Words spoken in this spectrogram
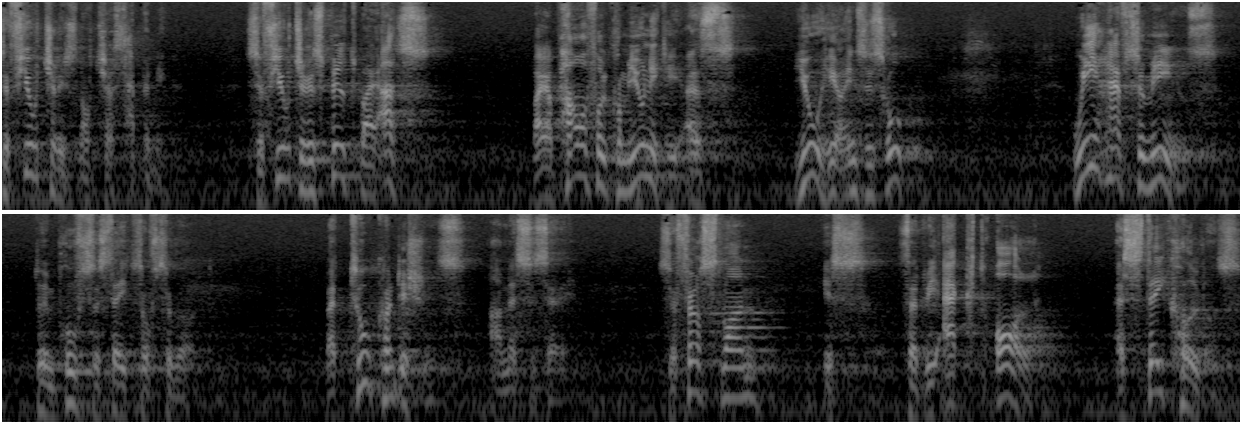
The future is not just happening. The future is built by us, by a powerful community as you here in this room. We have the means to improve the states of the world. But two conditions are necessary. The first one is that we act all as stakeholders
